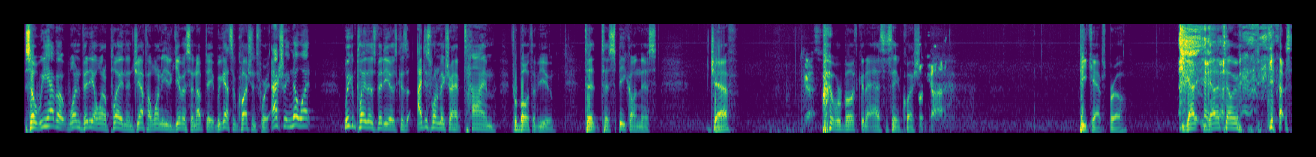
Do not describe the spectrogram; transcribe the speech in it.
So we have a one video I want to play, and then Jeff, I wanted you to give us an update. We got some questions for you. Actually, you know what? We can play those videos because I just want to make sure I have time for both of you to to speak on this. Jeff. Yes. We're both going to ask the same question. Oh, God. PCAPs, bro. You got you got to tell me PCAPs.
